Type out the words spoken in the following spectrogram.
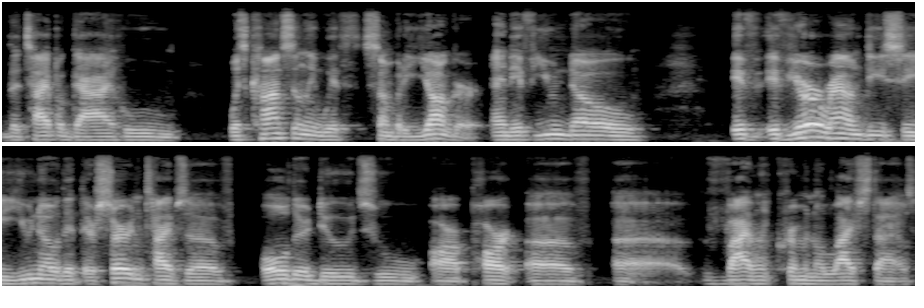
the type of guy who was constantly with somebody younger. And if you know, if if you're around DC, you know that there's certain types of older dudes who are part of uh, violent criminal lifestyles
